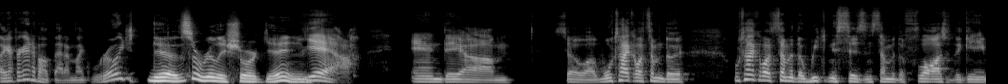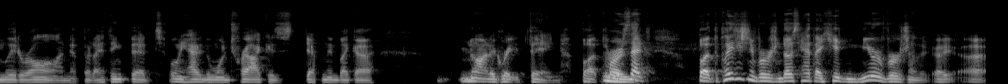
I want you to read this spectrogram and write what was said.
like I forgot about that. I'm like, really? Just, Yeah, this is a really short game. yeah. And they, um, so uh, we'll talk about some of the we'll talk about some of the weaknesses and some of the flaws of the game later on. But I think that only having the one track is definitely like a not a great thing. But there is Right. that. But the PlayStation version does have that hidden mirror version of the uh, uh,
